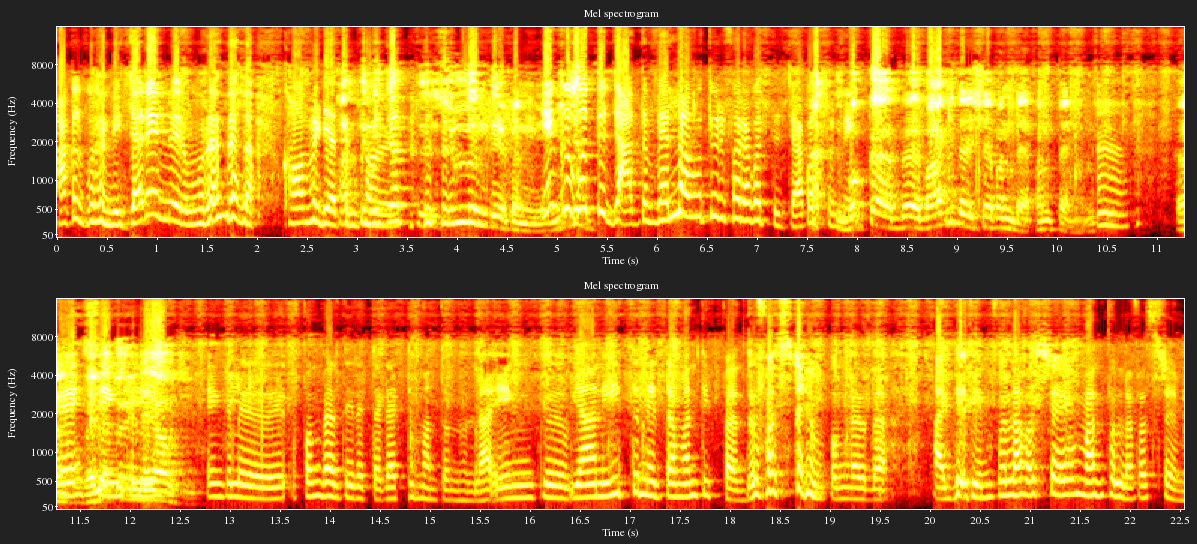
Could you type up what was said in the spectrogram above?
ಆಕಲ್ ಪುರ ನಿಜದೇ ಬೇರೆ ಮುರಂದಲ್ಲ. ಕಾಮಿಡಿ ಆತ ಸುಳ್ಳು ಅಂತ ಬನ್ನಿ ಎಂಕ ಜಾತ ಆತ ಬೆಲ್ಲ ಉತ್ತುರಿ ಪರ ಗೊತ್ತು ಜಾ ಗೊತ್ತು ಬಾಕಿದ ವಿಷಯ ಬಂದೆ ಹ್ಮ್ ಬೆಲ್ಲ ತುರಿಲ್ಲ ಯಾವ್ದು? ಎಂಕಲ್ ಪೊಂಗಲ್ ತೀರತ್ತ ಗಟ್ಟಿ ಮಂತೊಂದುಲ್ಲ. ಎಂಕ್ ಯಾನ್ ಈತ್ ನೆಟ್ಟ ಮಂತಿಪ್ಪದು ಫಸ್ಟ್ ಟೈಮ್ ಪೊಂಗಲ್ದ ಅಡ್ಡೆ ತಿನ್ಪುಲ್ಲ ಫಸ್ಟ್ ಟೈಮ್ ಮನ್ಪುಲ್ಲ ಫಸ್ಟ್ ಟೈಮ್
